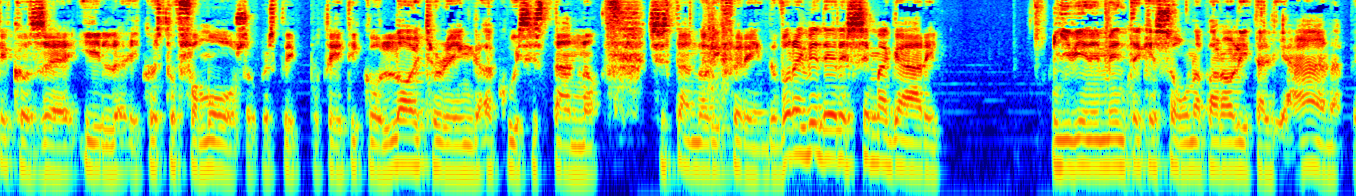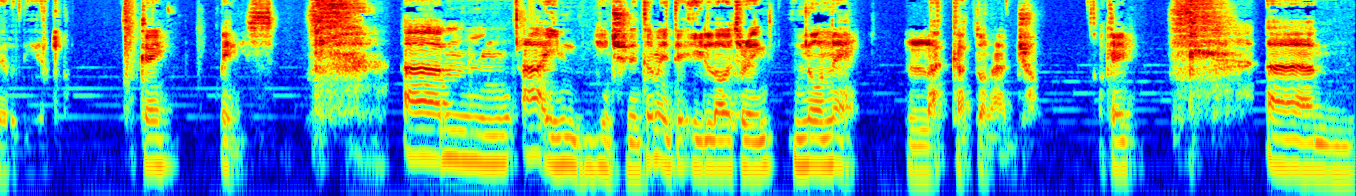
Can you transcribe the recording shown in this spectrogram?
che cos'è il, questo famoso, questo ipotetico loitering a cui si stanno, si stanno riferendo. Vorrei vedere se magari gli viene in mente che so una parola italiana per dirlo. Ok? Benissimo. Um, ah, incidentalmente il loitering non è l'accattonaggio. Ok? Um,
